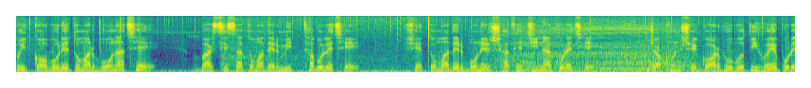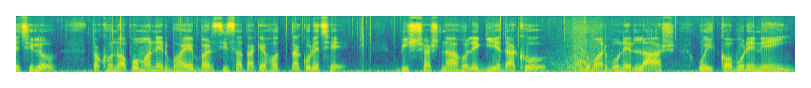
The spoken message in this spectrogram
ওই কবরে তোমার বোন আছে? বার্সিসা তোমাদের মিথ্যা বলেছে। সে তোমাদের বোনের সাথে জিনা করেছে। যখন সে গর্ভবতী হয়ে পড়েছিল, তখন অপমানের ভয়ে বার্সিসা তাকে হত্যা করেছে। বিশ্বাস না হলে গিয়ে দেখো তোমার বোনের লাশ ওই কবরে নেই।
